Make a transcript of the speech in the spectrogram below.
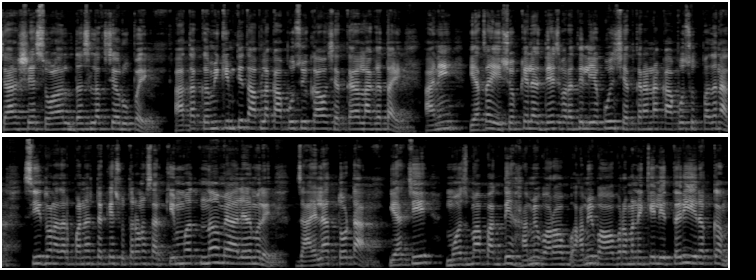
चारशे सोळा दशलक्ष रुपये. आता कमी किमतीत आपला कापूस विकावा शेतकऱ्याला लागत आहे. आणि याचा हिशोब केल्यास देशभरातील एकूण शेतकऱ्यांना कापूस उत्पादनात सी दोन हजार पन्नास टक्के सूत्रानुसार किंमत न मिळाल्यामुळे झालेला तोटा याची मोजमाप अगदी हमी भावा हमी भावाप्रमाणे केली तरी ही रक्कम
